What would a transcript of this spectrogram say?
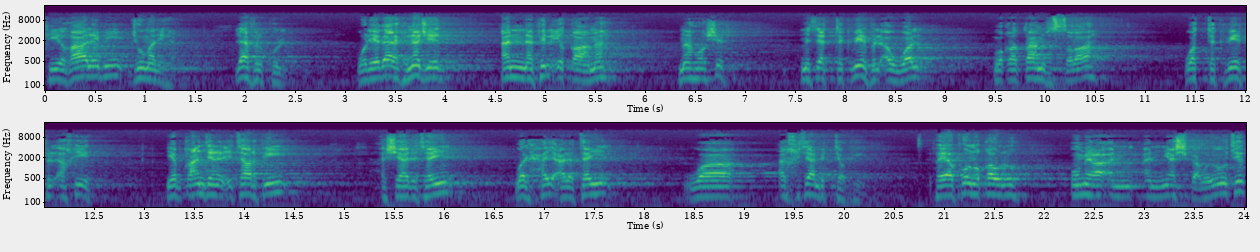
في غالب جملها لا في الكل. ولذلك نجد أن في الإقامة ما هو شف مثل التكبير في الأول وقد قامت الصلاة والتكبير في الأخير يبقى عندنا الإتار في الشهادتين والحيعلتين والختام بالتوحيد فيكون قوله أمر أن أن يشفع ويوتر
